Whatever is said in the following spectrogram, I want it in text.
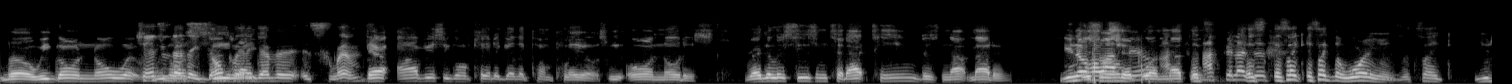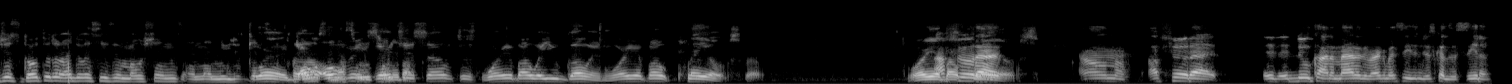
Bro. We gonna know what Chances that they don't play like, together is slim. They're obviously gonna play together come playoffs. We all know this. Regular season to that team does not matter. You know It's how a I chip feel? or I. I feel as It's if it's like it's like the Warriors. It's like you just go through the regular season motions and then you just get Word, to the don't playoffs and that's you overexert yourself. Just worry about where you going. Worry about playoffs, bro. Worry I about feel that. playoffs. I don't know. I feel that it, it do kind of matter the regular season just because of seeding.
